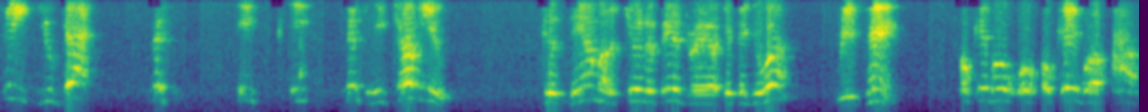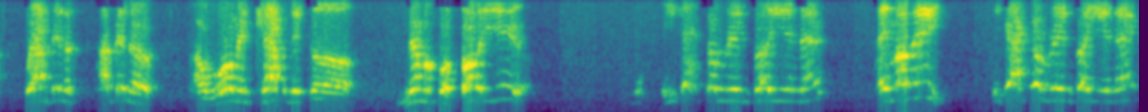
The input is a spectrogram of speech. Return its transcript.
see, you got, listen, he, he, listen, he telling you, to them are the children of Israel, if they do what? Repent. Okay, well, well okay, well, I, well, I've been a, I've been a, a Roman Catholic uh, member for 40 years. He got something written for you in there. Hey, E, he got something written for you in there.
